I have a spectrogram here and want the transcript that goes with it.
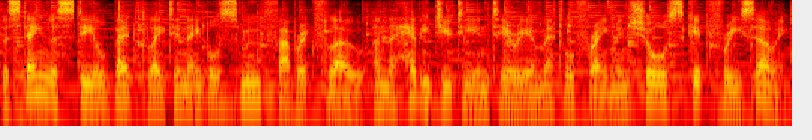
The stainless steel bed plate enables smooth fabric flow and the heavy-duty interior metal frame ensures skip-free sewing.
